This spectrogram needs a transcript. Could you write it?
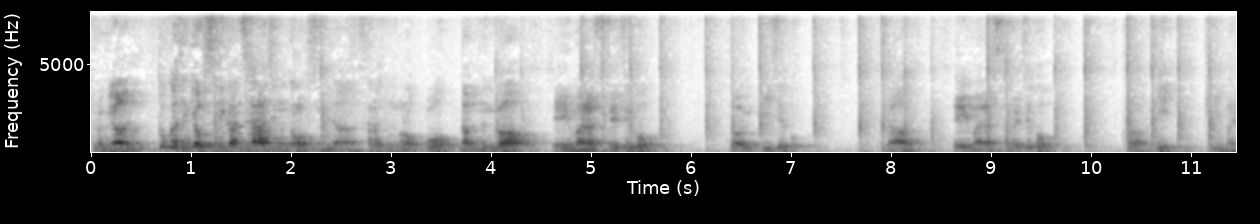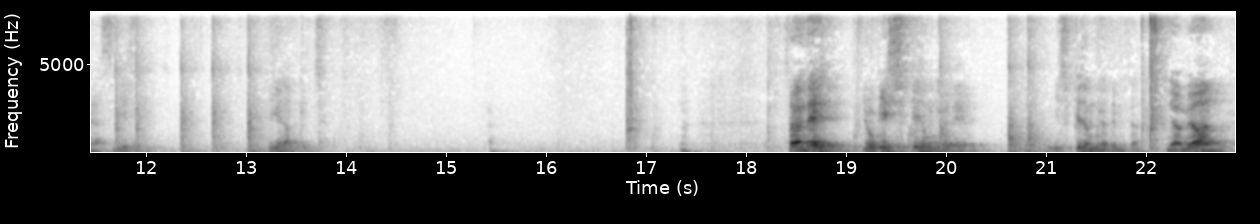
그러면 똑같은 게 없으니까 사라지는 건 없습니다. 사라지는 건 없고 남는 거 a-의 제곱 더하기 b제곱 그 다음 a-3의 제곱 더하기 b-2의 제곱 이게 남겠죠. 자, 근데 요게 쉽게 정리가 돼요. 이게 쉽게 정리가 됩니다. 왜냐하면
